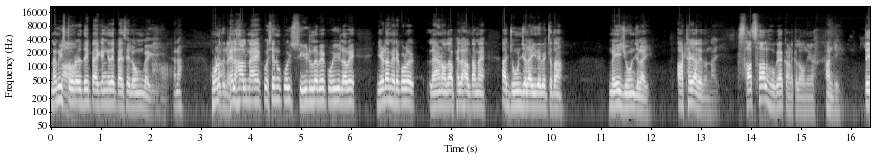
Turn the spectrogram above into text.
ਮੈਂ ਵੀ। ਸਟੋਰੇਜ ਦੇ ਪੈਕਿੰਗ ਦੇ ਪੈਸੇ ਲਵਾਂਗਾ ਜੀ। ਹੈਨਾ ਹੁਣ ਫਿਲਹਾਲ ਮੈਂ ਕਿਸੇ ਨੂੰ ਕੋਈ ਸੀਡ ਲਵੇ ਕੋਈ ਲਵੇ ਜਿਹੜਾ ਮੇਰੇ ਕੋਲ ਲੈਣ ਆਉਂਦਾ ਫਿਲਹਾਲ ਤਾਂ ਮੈਂ ਆ ਜੂਨ ਜੁਲਾਈ ਦੇ ਵਿੱਚ ਤਾਂ ਮਈ ਜੂਨ ਜੁਲਾਈ 8000 ਦਿੰਦਾ ਜੀ 7 ਸਾਲ ਹੋ ਗਿਆ ਕਣਕ ਲਾਉਂਦੇ ਆ ਹਾਂਜੀ ਤੇ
